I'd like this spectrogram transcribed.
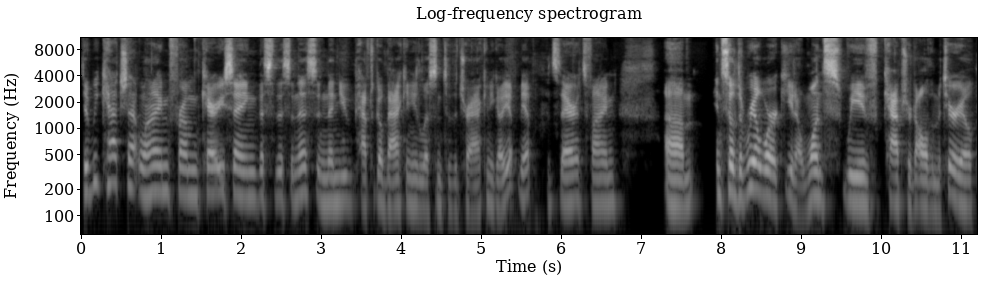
did we catch that line from carey saying this this and this? And then you have to go back and you listen to the track and you go yep yep it's there it's fine. Um, and so the real work you know once we've captured all the material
